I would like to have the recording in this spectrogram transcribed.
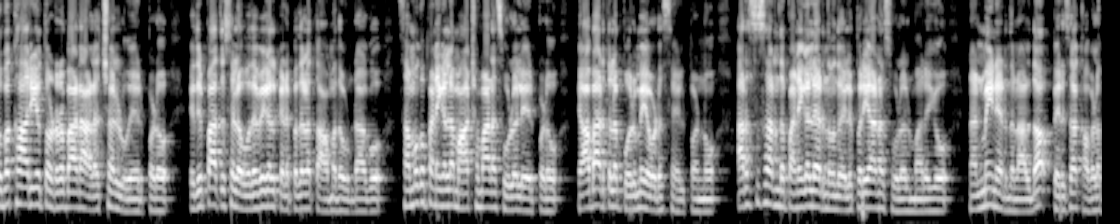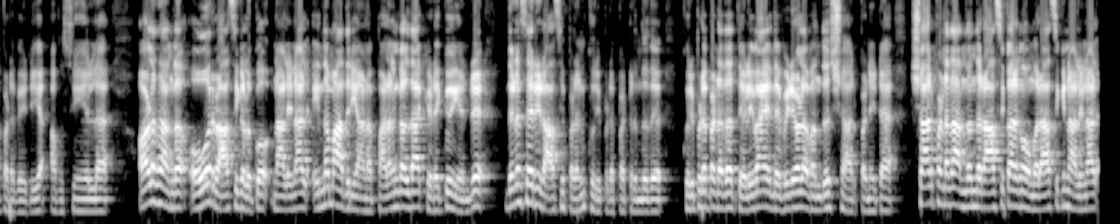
சுபகாரிய தொடர்பான அலைச்சல் ஏற்படும் எதிர்பார்த்த சில உதவிகள் கிடைப்பதில் தாமதம் உண்டாகும் சமூக பணிகளில் மாற்றமான சூழல் ஏற்படும் வியாபாரத்தில் பொறுமையோடு செயல்படணும் அரசு சார்ந்த பணிகளில் இருந்து வந்த எழுப்பறியான சூழல் மறையும் நன்மை நேர்ந்தனால்தான் தான் பெருசாக கவலைப்பட வேண்டிய அவசியம் இல்லை. அவ்வளோதாங்க ஒவ்வொரு ராசிகளுக்கும் நாளை நாள் இந்த மாதிரியான பலன்கள் தான் கிடைக்கும் என்று தினசரி ராசி பலன் குறிப்பிடப்பட்டிருந்தது. குறிப்பிடப்பட்டதை தெளிவாக இந்த வீடியோவில் வந்து ஷேர் பண்ணிட்டேன். ஷேர் பண்ணதை அந்தந்த ராசிக்காரங்க உங்கள் ராசிக்கு நாளை நாள்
